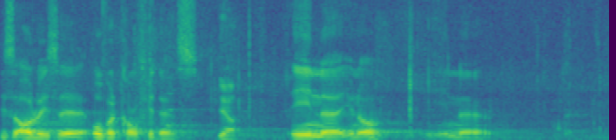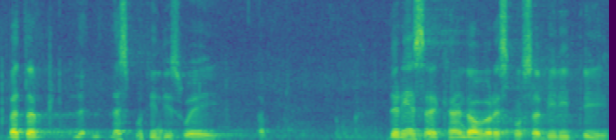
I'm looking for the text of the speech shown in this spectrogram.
it's always uh, overconfidence. Yeah. In uh, you know, in. Uh, but uh, let's put it in this way: uh, there is a kind of responsibility,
